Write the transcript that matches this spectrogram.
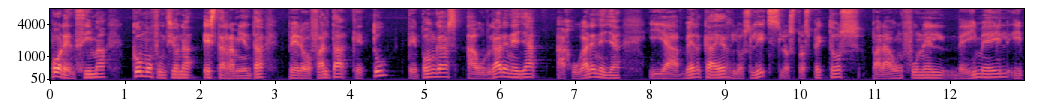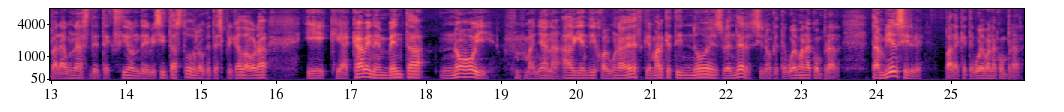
por encima cómo funciona esta herramienta, pero falta que tú te pongas a hurgar en ella, a jugar en ella y a ver caer los leads, los prospectos para un funnel de email y para una detección de visitas, todo lo que te he explicado ahora y que acaben en venta no hoy, mañana. Alguien dijo alguna vez que marketing no es vender, sino que te vuelvan a comprar. También sirve, para que te vuelvan a comprar.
